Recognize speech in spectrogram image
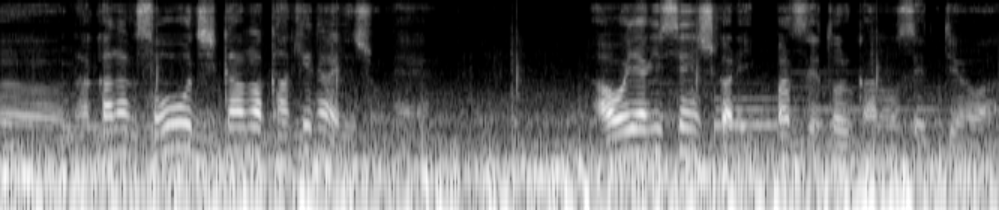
うん、なかなかそう時間はかけないでしょうね。青柳選手から一発で取る可能性っていうのは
